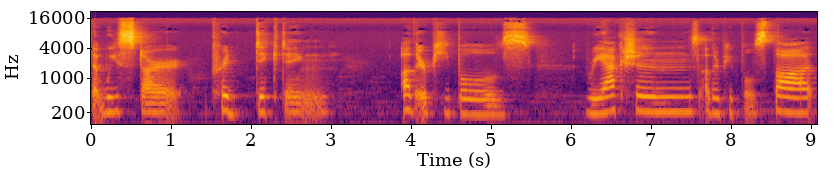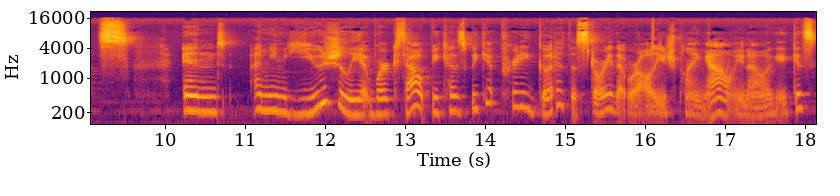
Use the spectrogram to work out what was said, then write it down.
that we start predicting other people's reactions, other people's thoughts. And I mean, usually it works out because we get pretty good at the story that we're all each playing out, you know. It gets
